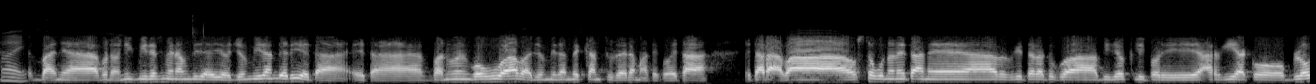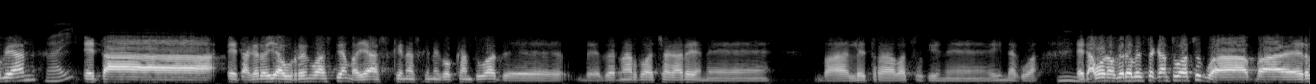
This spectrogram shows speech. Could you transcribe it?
bai. baina, bueno, nik miresmen handia dio John Miranderi eta eta banuen gogua, ba, John Mirandek kantura eramateko, eta Eta ara, ba, ostogun honetan e, argitaratukoa bideoklip hori argiako blogean, bai. eta eta gero ja urrengo astean, bai, azken azkeneko kantu bat, e, Bernardo Atxagaren, e, ba, letra batzukin e, egindakoa. Mm. Eta bueno, gero beste kantu batzuk, ba, ba er,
